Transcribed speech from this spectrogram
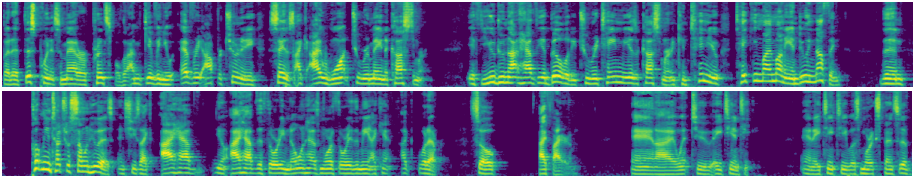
But at this point, it's a matter of principle that I'm giving you every opportunity to say this. I, I want to remain a customer. if you do not have the ability to retain me as a customer and continue taking my money and doing nothing, then put me in touch with someone who is. And she's like, I have, you know, I have the authority. No one has more authority than me. I can't, I, whatever. So I fired him, and I went to AT&T. And AT&T was more expensive,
